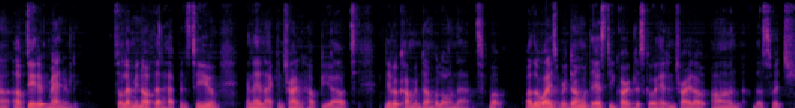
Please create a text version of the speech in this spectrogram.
uh, update it manually. So let me know if that happens to you, and then I can try and help you out. Leave a comment down below on that. But otherwise, we're done with the SD card. Let's go ahead and try it out on the Switch.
